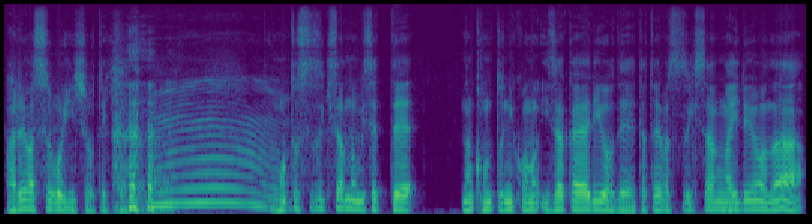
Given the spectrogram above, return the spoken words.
あれはすごい印象的だった。うね。本当鈴木さんのお店ってなんか本当にこの居酒屋利用で例えば鈴木さんがいるような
